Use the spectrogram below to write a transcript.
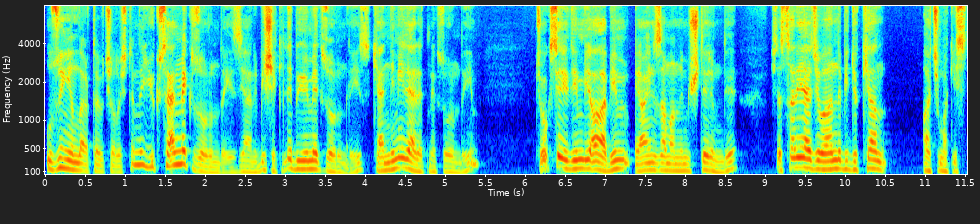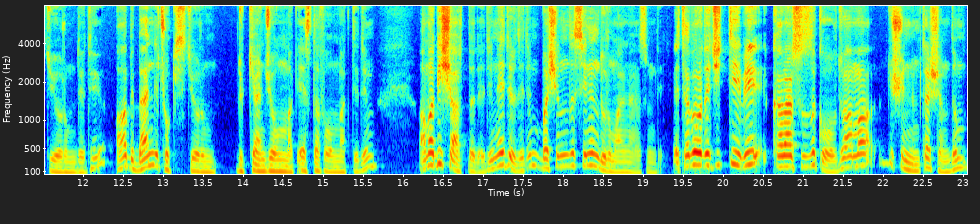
Uzun yıllar tabii çalıştım ve yükselmek zorundayız. Yani bir şekilde büyümek zorundayız. Kendimi ilerletmek zorundayım. Çok sevdiğim bir abim e, aynı zamanda müşterimdi. İşte Sarıyer civarında bir dükkan açmak istiyorum dedi. Abi ben de çok istiyorum dükkancı olmak, esnaf olmak dedim. Ama bir şartla dedi. Nedir dedim. Başında senin durman lazım dedi. E tabii orada ciddi bir kararsızlık oldu ama düşündüm taşındım.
